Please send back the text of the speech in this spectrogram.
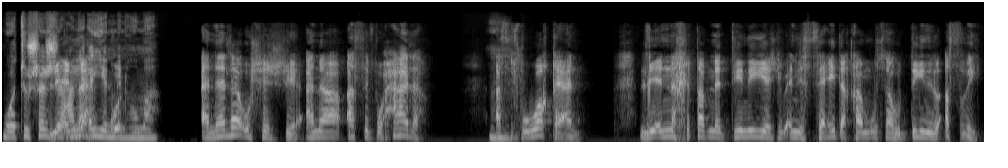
وتشجع على أي منهما؟ أنا لا أشجع أنا أصف حالة. أصف واقعا. لأن خطابنا الديني يجب أن يستعيد قاموسه الديني الأصلي.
